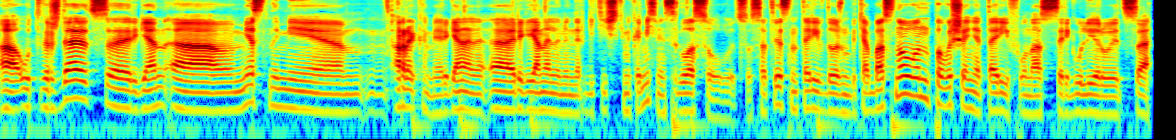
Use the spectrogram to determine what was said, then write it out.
э, утверждаются регион, э, местными РЭКами, региональ, э, региональными энергетическими комиссиями, согласовываются. Соответственно, тариф должен быть обоснован. Повышение тарифа у нас регулируется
